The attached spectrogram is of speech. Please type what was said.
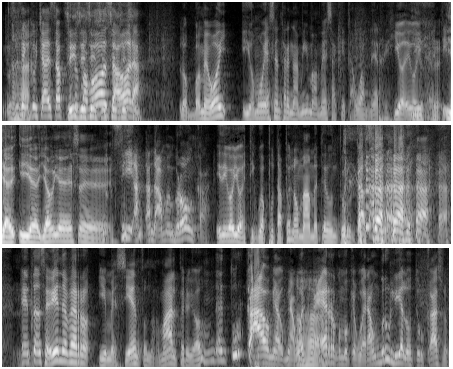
No sé si Ajá. escuchado esa pizza sí, famosa sí, sí, ahora. Los me voy y yo me voy a sentar en la misma mesa que está. Y yo digo, yo, Y, este y, ahí- y allá había ese... Sí, an- andábamos en bronca. Y digo yo, este de puta pelo me va a meter un turcazo. Entonces viene perro y me siento normal, pero yo enturcado, me, hago- me hago el Ajá. perro, como que fuera un brulí a los turcazos.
